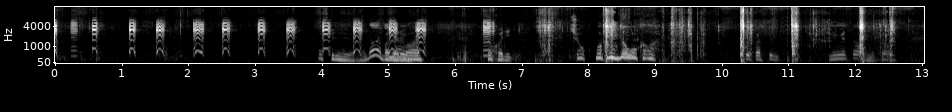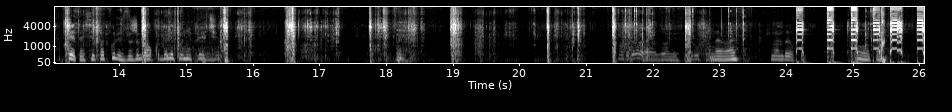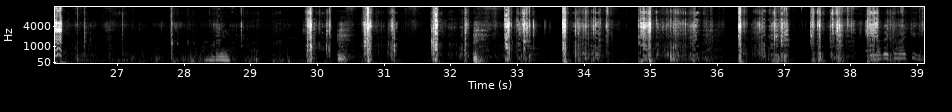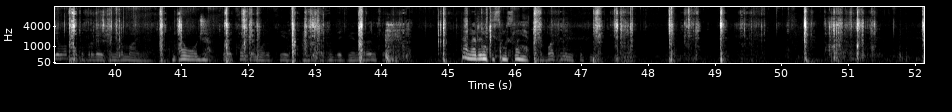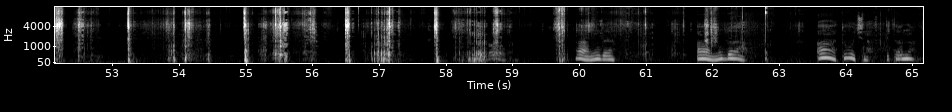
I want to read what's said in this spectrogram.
Костыль, наверное. Давай подарю. Давай. Что ходить? Чё, вокруг да около. Что, костыль? Не металл, металл. Ты это, если подкуришь, зажигалку далеко не прячь. Ну-ка давай звони Федруша. Давай. Шмандел. Вот он. Блин. Надо еще найти, где лопаты продаются нормальные. Да вот же. Центр может съездить, посмотреть или на рынке. Да на рынке смысла нет. Ботву не купить. А, ну да. А, ну да. А, точно. Это она.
